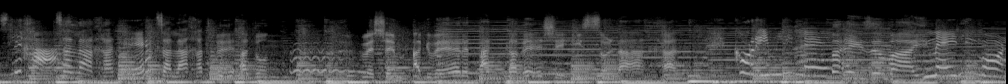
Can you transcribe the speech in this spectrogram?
סליחה, צלחת, צלחת ואדון. ושם הגברת אקווה שהיא סולחת. קוראים לי מי, מה איזה מי? מי לימון,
